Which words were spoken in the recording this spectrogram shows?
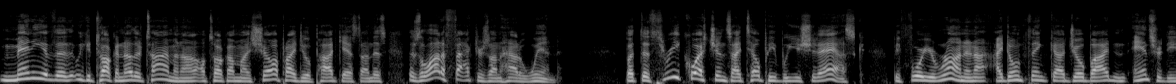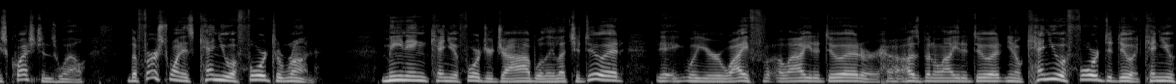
many of the we could talk another time and I'll, talk on my show. I'll probably do a podcast on this. There's a lot of factors on how to win. But the three questions i tell people you should ask before you run and i, I don't think uh, joe biden answered these questions well. The first one is can you afford to run? Meaning can you afford your job? Will they let you do it? Will your wife allow you to do it or husband allow you to do it? You know can you afford to do it? Can you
